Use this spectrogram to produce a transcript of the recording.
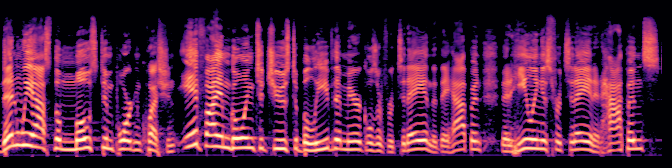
then we ask the most important question. If I am going to choose to believe that miracles are for today and that they happen, that healing is for today and it happens,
